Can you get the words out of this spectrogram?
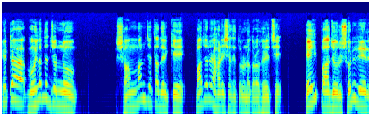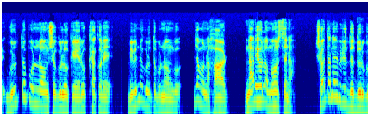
এটা মহিলাদের জন্য সম্মান যে তাদেরকে পাঁজরের হাড়ের সাথে তুলনা করা হয়েছে, এই পাঁজর শরীরের গুরুত্বপূর্ণ অংশগুলোকে রক্ষা করে বিভিন্ন গুরুত্বপূর্ণ অঙ্গ, যেমন হার্ট নারী হলো মহসেনা। শয়তানের বিরুদ্ধে দুর্গ,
